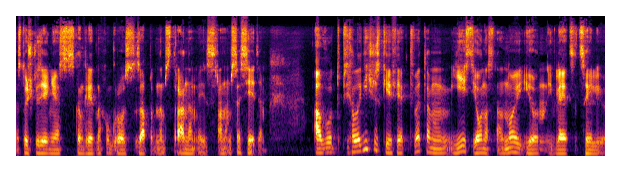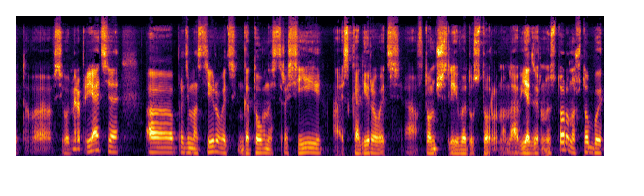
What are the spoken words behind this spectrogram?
с точки зрения с конкретных угроз западным странам и странам-соседям. А вот психологический эффект в этом есть, и он основной, и он является целью этого всего мероприятия. А, продемонстрировать готовность России а, эскалировать, а, в том числе и в эту сторону, да, в ядерную сторону, чтобы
